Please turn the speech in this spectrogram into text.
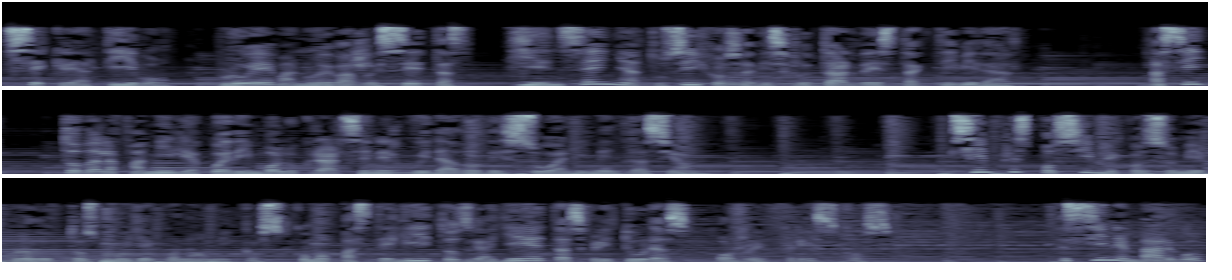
Sé creativo, prueba nuevas recetas y enseña a tus hijos a disfrutar de esta actividad. Así, toda la familia puede involucrarse en el cuidado de su alimentación. Siempre es posible consumir productos muy económicos, como pastelitos, galletas, frituras o refrescos. Sin embargo,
